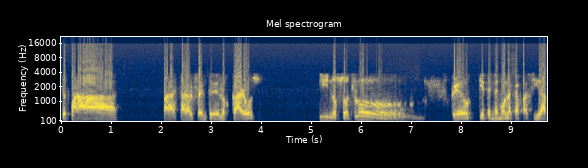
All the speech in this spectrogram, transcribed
preparadas para estar al frente de los cargos. Y nosotros creo que tenemos la capacidad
